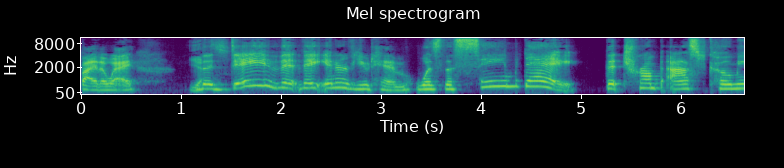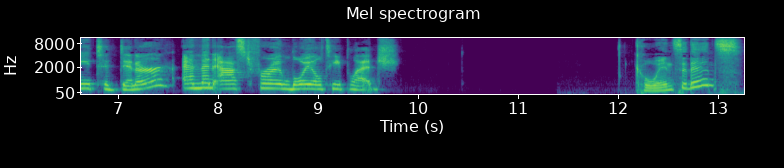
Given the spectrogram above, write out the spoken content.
by the way. Yes. The day that they interviewed him was the same day that Trump asked Comey to dinner and then asked for a loyalty pledge. Coincidence?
